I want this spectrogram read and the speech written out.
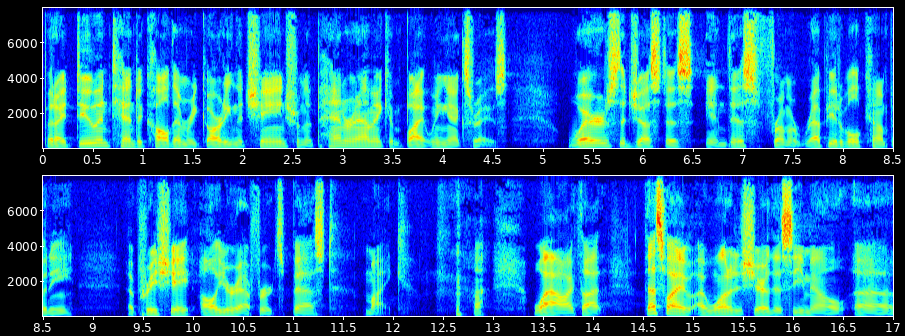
but I do intend to call them regarding the change from the panoramic and bite wing x rays. Where's the justice in this from a reputable company? Appreciate all your efforts. Best, Mike. wow, I thought that's why I wanted to share this email uh,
